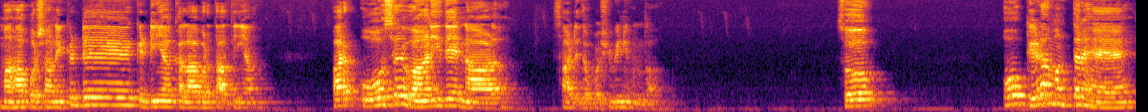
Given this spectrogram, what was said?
ਮਹਾਪੁਰਸ਼ਾਂ ਨੇ ਕਿੱਡੇ ਕਿੱਡੀਆਂ ਕਲਾ ਵਰਤਾਤੀਆਂ। ਪਰ ਉਸ ਬਾਣੀ ਦੇ ਨਾਲ ਸਾਡੇ ਤੋਂ ਕੁਝ ਵੀ ਨਹੀਂ ਹੁੰਦਾ। ਸੋ ਉਹ ਕਿਹੜਾ ਮੰਤਰ ਹੈ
